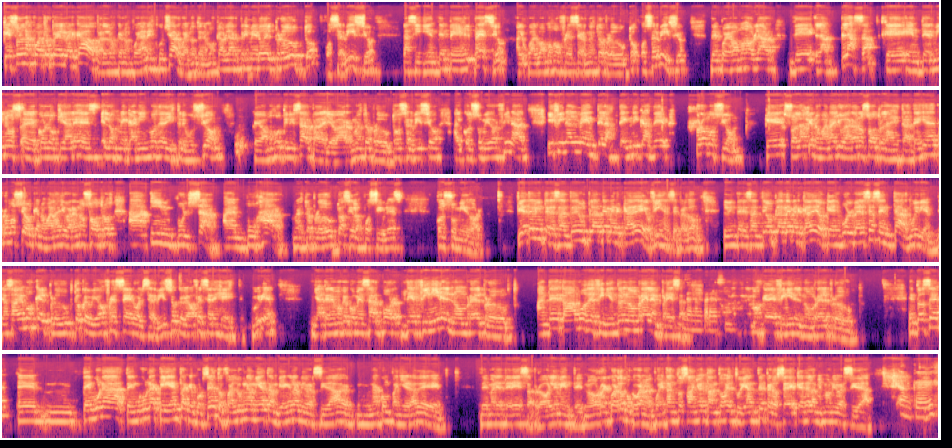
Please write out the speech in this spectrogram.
¿Qué son las 4P del mercado? Para los que nos puedan escuchar, bueno, tenemos que hablar primero del producto o servicio, la siguiente P es el precio al cual vamos a ofrecer nuestro producto o servicio. Después vamos a hablar de la plaza, que en términos eh, coloquiales es los mecanismos de distribución que vamos a utilizar para llevar nuestro producto o servicio al consumidor final. Y finalmente las técnicas de promoción, que son las que nos van a ayudar a nosotros, las estrategias de promoción que nos van a ayudar a nosotros a impulsar, a empujar nuestro producto hacia los posibles consumidores. Fíjate lo interesante de un plan de mercadeo, fíjense, perdón, lo interesante de un plan de mercadeo que es volverse a sentar, muy bien, ya sabemos que el producto que voy a ofrecer o el servicio que voy a ofrecer es este, muy bien, ya tenemos que comenzar por definir el nombre del producto. Antes estábamos definiendo el nombre de la empresa, de la empresa. ahora tenemos que definir el nombre del producto. Entonces, eh, tengo, una, tengo una clienta que, por cierto, fue alumna mía también en la universidad, una compañera de, de María Teresa, probablemente. No recuerdo porque, bueno, después de tantos años de tantos estudiantes, pero sé que es de la misma universidad. Okay.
